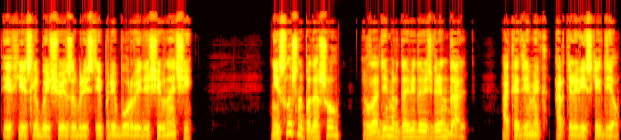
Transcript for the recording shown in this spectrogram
Их, если бы еще изобрести прибор, видящий в ночи. Неслышно подошел Владимир Давидович Грендаль, академик артиллерийских дел.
